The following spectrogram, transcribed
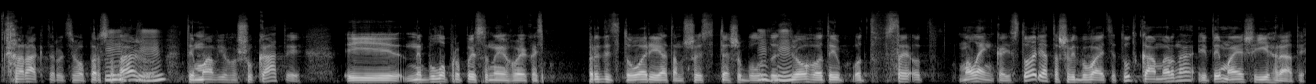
характеру цього персонажу. Ти мав його шукати, і не було прописано його якась предісторія, там щось те, що було до цього. Ти от все, от маленька історія, та що відбувається тут, камерна, і ти маєш її грати.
